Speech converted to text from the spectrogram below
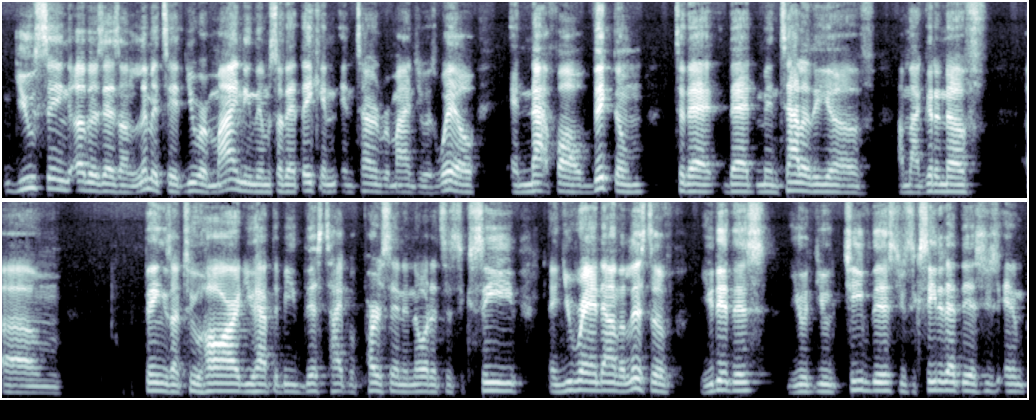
you seeing others as unlimited, you reminding them so that they can in turn remind you as well and not fall victim to that that mentality of I'm not good enough. Um, things are too hard. You have to be this type of person in order to succeed. And you ran down the list of you did this, you you achieved this, you succeeded at this, you, and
